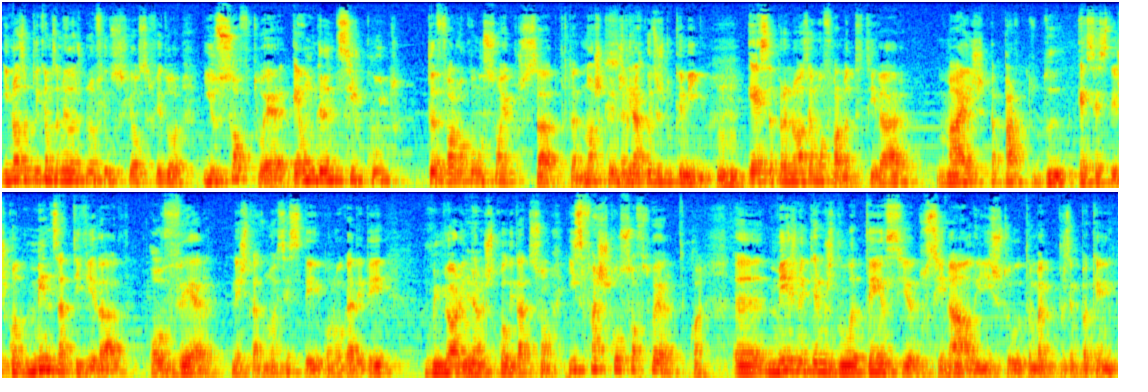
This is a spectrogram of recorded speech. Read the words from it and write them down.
E nós aplicamos a mesma filosofia ao servidor. E o software é um grande circuito da forma como o som é processado. Portanto, nós queremos Certo. tirar coisas do caminho. Essa para nós é uma forma de tirar mais a parte de SSDs. Quanto menos atividade houver, neste caso no SSD ou no HDD, melhor em Melhor. termos de qualidade de som. Isso faz com o software. Claro. Uh, mesmo em termos de latência do sinal, e isto também, por exemplo, para quem,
